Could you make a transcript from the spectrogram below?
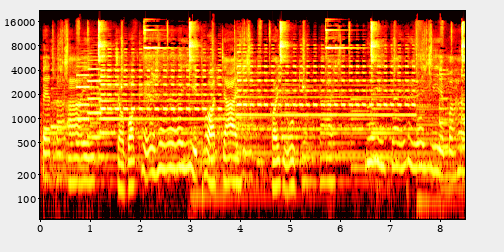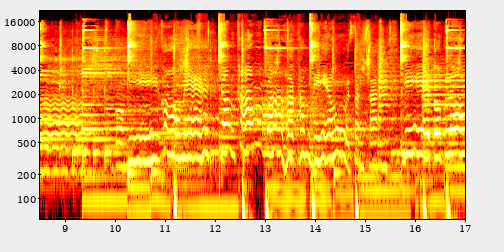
แปรตายเจ้าบอกเคยทอดใจคอยอยู่เคียงกายด้วยใจเรื่อยมา ก็มีข้อแม้ย้อนคำว่าหากคำเดียวสั้นๆที่ตกลง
